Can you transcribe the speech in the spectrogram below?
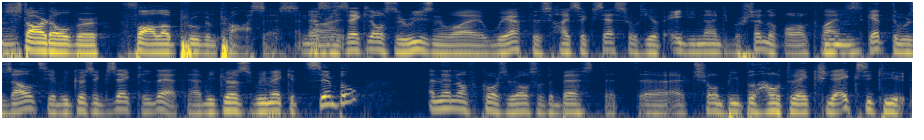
Start over, follow proven process. Mm. And that's right? exactly also the reason why we have this high success rate of 80 90% of our clients Mm. get the results here because exactly that. uh, because we make it simple. And then, of course, we're also the best at, uh, at showing people how to actually execute,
